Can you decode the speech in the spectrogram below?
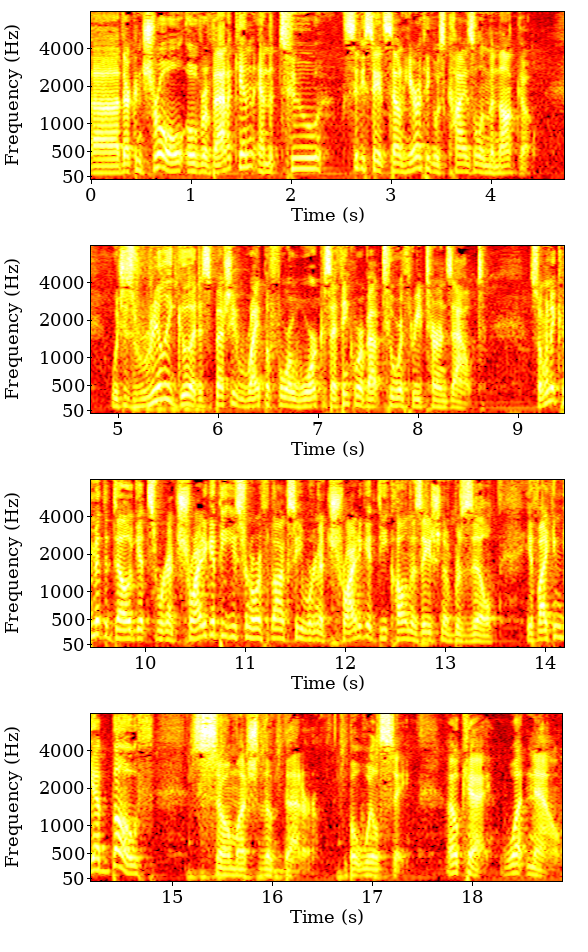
uh, their control over Vatican and the two city states down here. I think it was Kaisel and Monaco, which is really good, especially right before a war, because I think we're about two or three turns out. So I'm going to commit the delegates. We're going to try to get the Eastern Orthodoxy. We're going to try to get decolonization of Brazil. If I can get both, so much the better. But we'll see. Okay, what now?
